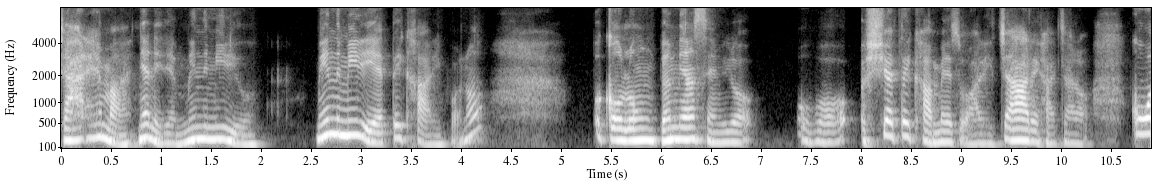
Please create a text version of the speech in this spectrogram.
ဂျားထဲမှာညက်နေတဲ့မင်းသမီးတွေကိုမင်းသမီးတွေရဲ့တိတ်ခါတွေပေါ့နော်အကုန်လုံးဗန်းမြန်းဆင်ပြီးတော့ဟိုဘောအရှက်တိတ်ခါမဲ့ဆိုတာတွေကြားရတဲ့ခါကျတော့ကိုက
